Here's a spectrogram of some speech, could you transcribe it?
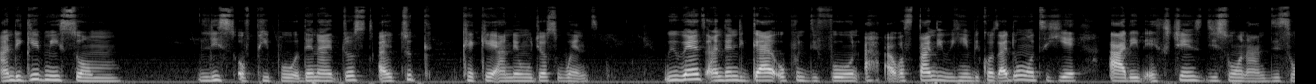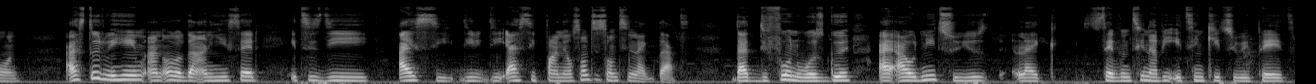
And they gave me some list of people. Then I just I took Keke and then we just went. We went and then the guy opened the phone. I, I was standing with him because I don't want to hear ah they've exchanged this one and this one. I stood with him and all of that and he said it is the IC, the, the IC panel, something, something like that. That the phone was going, I, I would need to use like 17 or 18k to repair it.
